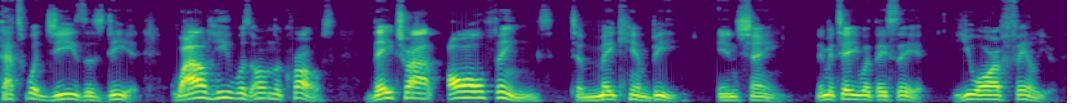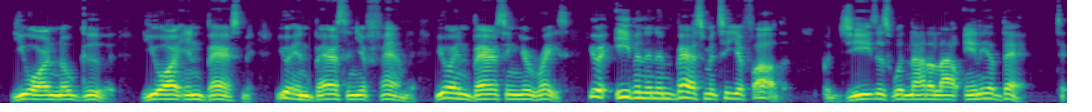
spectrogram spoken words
That's what Jesus did. While he was on the cross, they tried all things to make him be in shame. Let me tell you what they said. You are a failure. You are no good. You are embarrassment. You're embarrassing your family. You're embarrassing your race. You're even an embarrassment to your father. But Jesus would not allow any of that to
